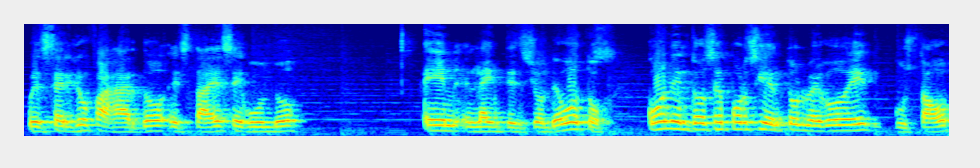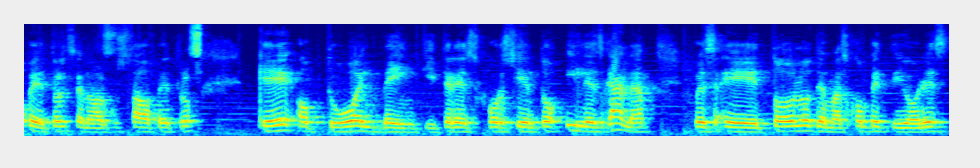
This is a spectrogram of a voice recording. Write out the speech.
pues Sergio Fajardo está de segundo en la intención de voto con el 12% luego de Gustavo Petro, el senador Gustavo Petro, que obtuvo el 23% y les gana pues eh, todos los demás competidores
